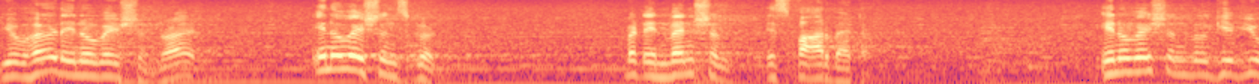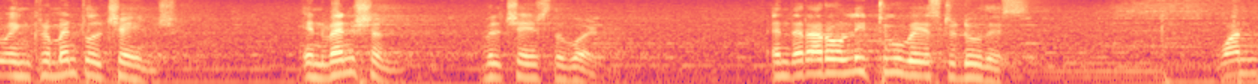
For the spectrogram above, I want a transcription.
You've heard innovation, right? Innovation's good, but invention is far better. Innovation will give you incremental change. Invention will change the world. And there are only two ways to do this. One,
